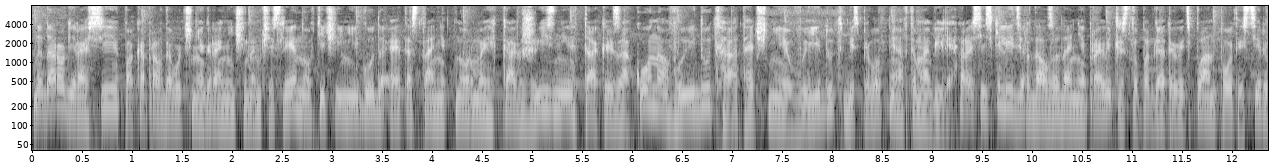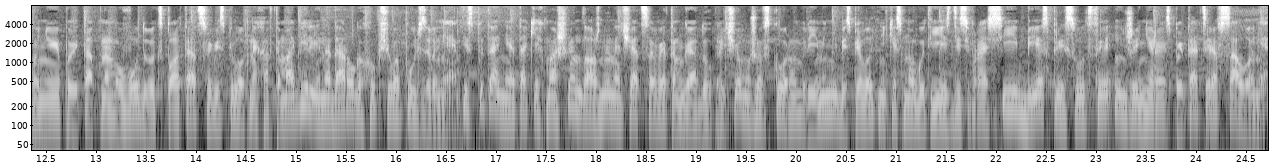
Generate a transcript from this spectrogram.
На дороге России, пока, правда, в очень ограниченном числе, но в течение года это станет нормой как жизни, так и закона, выйдут, а точнее выйдут беспилотные автомобили. Российский лидер дал задание правительству подготовить план по тестированию и поэтапному вводу в эксплуатацию беспилотных автомобилей на дорогах общего пользования. Испытания таких машин должны начаться в этом году, причем уже в скором времени беспилотники смогут ездить в России без присутствия инженера-испытателя в салоне.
